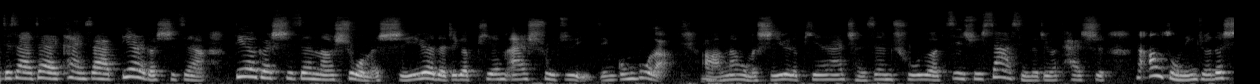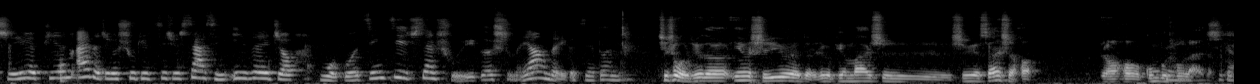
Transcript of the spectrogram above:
接下来再来看一下第二个事件啊，第二个事件呢是我们十一月的这个 PMI 数据已经公布了啊，那我们十一月的 PMI 呈现出了继续下行的这个态势。那奥总，您觉得十一月 PMI 的这个数据继续下行，意味着我国经济现在处于一个什么样的一个阶段呢？其实我觉得，因为十一月的这个 PMI 是十月三十号，然后公布出来的。是的。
